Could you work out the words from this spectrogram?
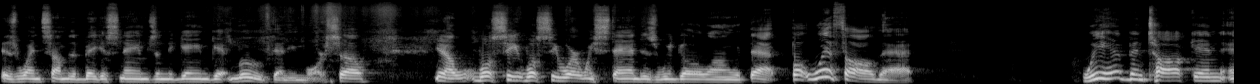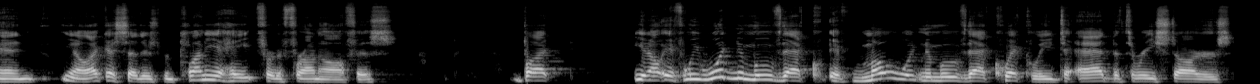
is when some of the biggest names in the game get moved anymore. So, you know, we'll see we'll see where we stand as we go along with that. But with all that, we have been talking, and you know, like I said, there's been plenty of hate for the front office. But you know, if we wouldn't have moved that, if Mo wouldn't have moved that quickly to add the three starters,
